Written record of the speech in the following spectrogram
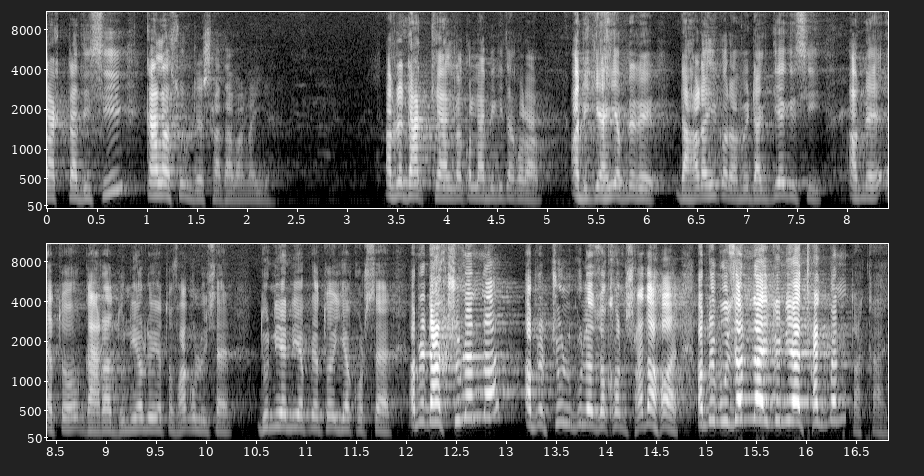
ডাকটা দিছি, কালা চুল রে সাদা বানাইয়া। আপনি ডাক খেয়াল না করলে আমি কিতা করাম? আমি কি আহি আপনার ডাহাডাহি করাম? আমি ডাক দিয়ে গেছি। আপনি এত গাড়া দুনিয়া লই এত ফাগল হইছেন দুনিয়া নিয়ে আপনি এত ইয়া করছেন। আপনি ডাক শুনেন না আপনার চুলগুলো যখন সাদা হয় আপনি বুঝেন না এই দুনিয়ায় থাকবেন। টাকায়।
